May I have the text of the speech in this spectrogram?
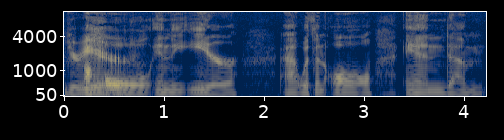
Your a ear. hole in the ear. Uh, with an awl, and um,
